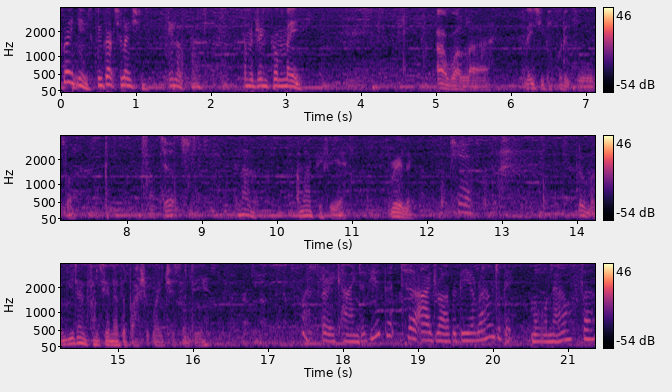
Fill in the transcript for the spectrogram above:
great news. Congratulations. Here, look, uh, have a drink on me. Oh, well, uh, at least you can put it towards one. I'm touched. No, I'm happy for you. Really. Cheers. Look, Mum, you don't fancy another bash at waitressing, do you? Well, that's very kind of you, but uh, I'd rather be around a bit more now for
